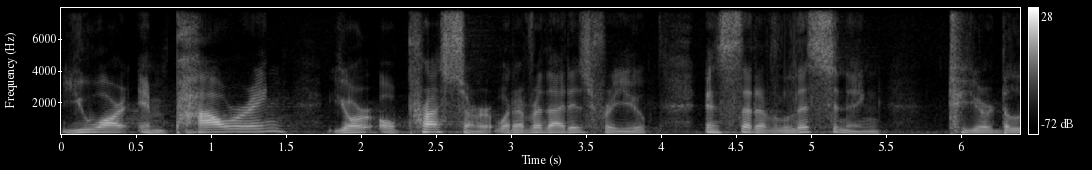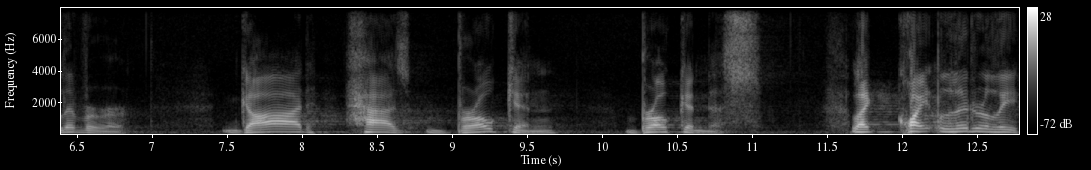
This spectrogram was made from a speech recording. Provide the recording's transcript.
you are empowering your oppressor, whatever that is for you, instead of listening to your deliverer. God has broken brokenness. Like, quite literally,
